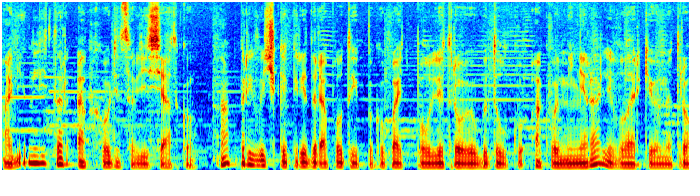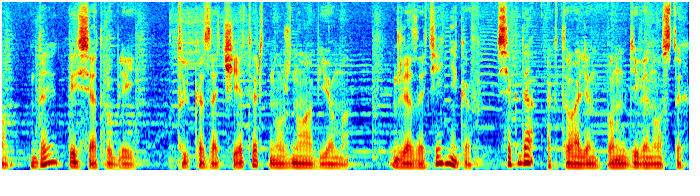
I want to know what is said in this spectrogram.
1 литр обходится в десятку. А привычка перед работой покупать пол-литровую бутылку акваминерали в ларьке у метро дает 50 рублей, только за четверть нужного объема. Для затейников всегда актуален пон 90-х.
